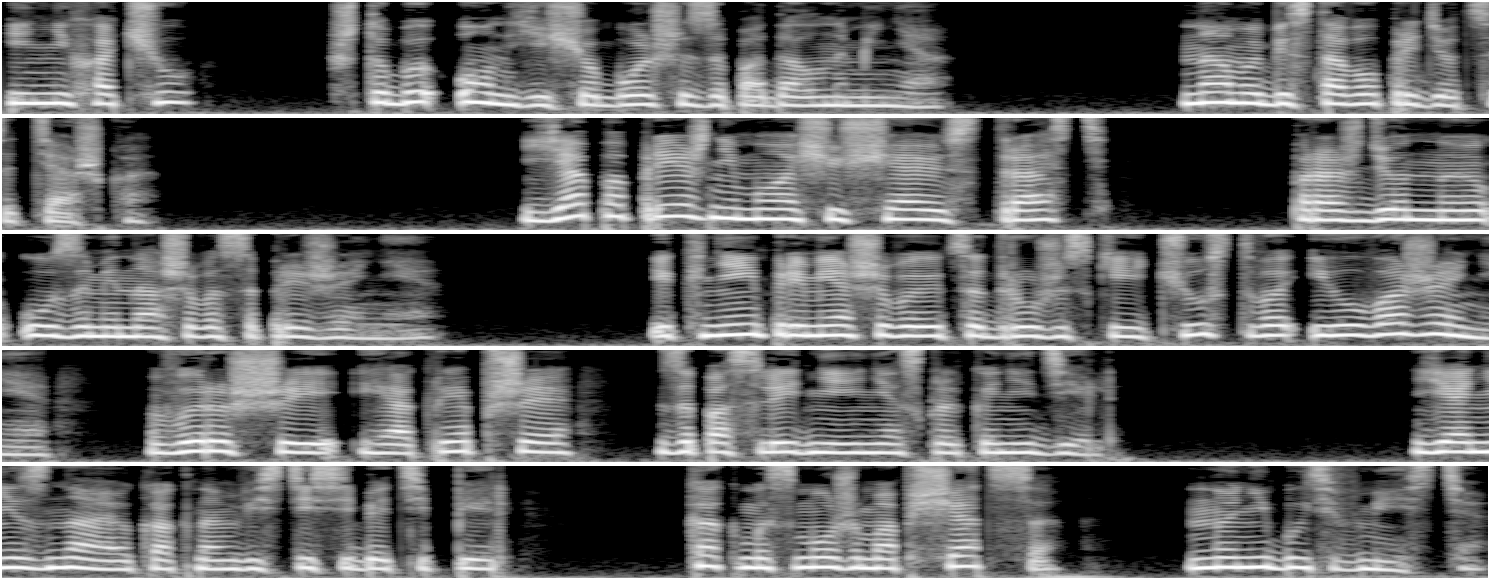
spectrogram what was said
И не хочу, чтобы он еще больше западал на меня. Нам и без того придется тяжко. Я по-прежнему ощущаю страсть, порожденную узами нашего сопряжения. И к ней примешиваются дружеские чувства и уважение, выросшие и окрепшие за последние несколько недель. Я не знаю, как нам вести себя теперь, как мы сможем общаться, но не быть вместе.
